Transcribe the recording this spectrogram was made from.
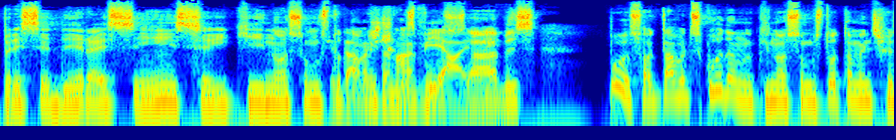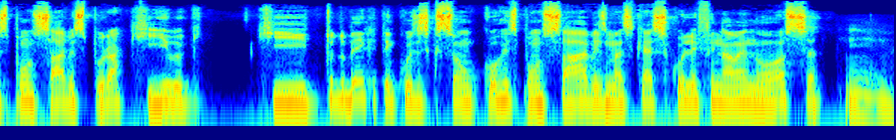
preceder a essência e que nós somos Você totalmente achando uma viagem. Pô, eu só tava discordando que nós somos totalmente responsáveis por aquilo, que, que tudo bem que tem coisas que são corresponsáveis, mas que a escolha final é nossa. Hum.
